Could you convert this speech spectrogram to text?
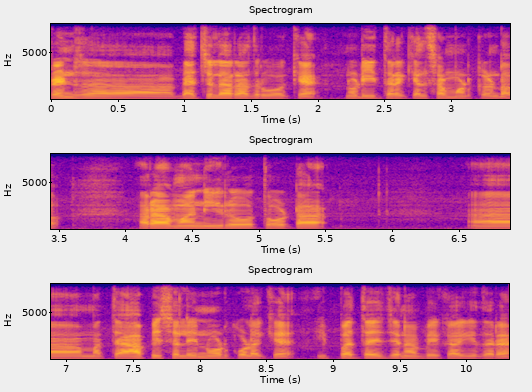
ಫ್ರೆಂಡ್ಸ್ ಬ್ಯಾಚುಲರ್ ಆದರೂ ಓಕೆ ನೋಡಿ ಈ ಥರ ಕೆಲಸ ಮಾಡ್ಕೊಂಡು ಆರಾಮಾಗಿ ನೀರು, ತೋಟ ಮತ್ತು ಆಫೀಸಲ್ಲಿ ನೋಡ್ಕೊಳ್ಳೋಕ್ಕೆ ಇಪ್ಪತ್ತೈದು ಜನ ಬೇಕಾಗಿದ್ದಾರೆ.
